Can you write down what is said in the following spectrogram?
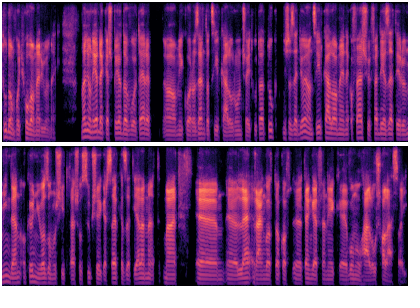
tudom, hogy hova merülnek. Nagyon érdekes példa volt erre, amikor az Enta cirkáló roncsait kutattuk, és az egy olyan cirkáló, amelynek a felső fedélzetéről minden a könnyű azonosításhoz szükséges szerkezeti elemet már e, e, lerángattak a tengerfenék vonóhálós halászai.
